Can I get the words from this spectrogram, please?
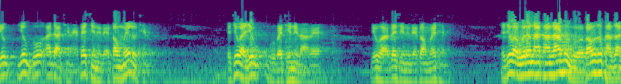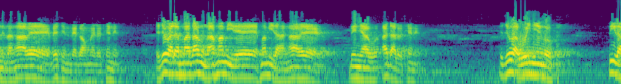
ရုပ်ရုပ်ကိုအတ္တထင်တယ်အသက်ရှင်နေတယ်အကောင်မဲလို့ထင်တယ်တချို့ကရုပ်ကိုပဲထင်နေတာပဲရုပ်ဟာအသက်ရှင်နေတယ်အကောင်မဲထင်တယ်တချို့ကဝေဒနာခံစားမှုကိုအကောင်းဆုံးခံစားနေတာငါပဲအသက်ရှင်နေတယ်အကောင်မဲလို့ထင်တယ်တချို့ကလည်းမှားသားမှုငါမှတ်မိတယ်မှတ်မိတာငါပဲပညာကိုအတ္တလို့ထင်တယ်တချို့ကဝိညာဉ်ကို သိတာ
